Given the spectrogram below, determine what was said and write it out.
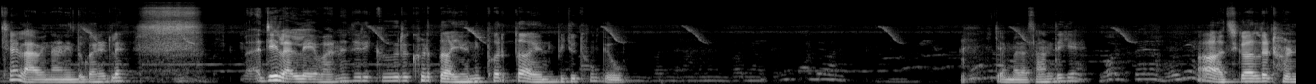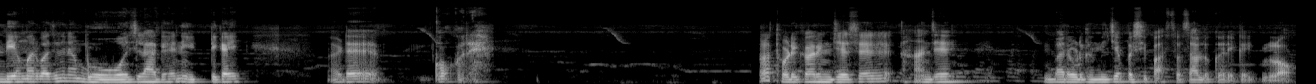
છેલા આવી નાની દુકાન એટલે. જેલા લેવાના જરીક રખડતા હોય અને ફરતા હોય ને, બીજું શું કેવું? કેમ બધા શાંતિ કે? આજકાલ તો ઠંડી અમારી બાજુ ને, બહુ જ લાગે ને એટલી કઈ એટલે કો કરે. થોડીક વાર જે છે, સાંજે બારોડ ગમી છે પછી પાછો ચાલુ કરે કંઈક બ્લોક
